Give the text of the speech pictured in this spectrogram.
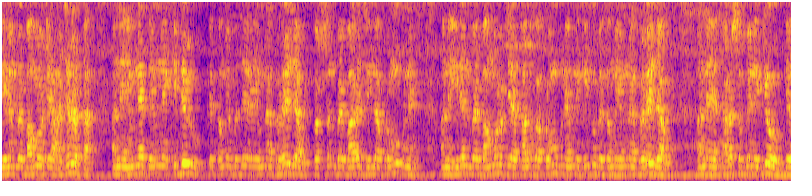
હિરેનભાઈ બામોટિયા હાજર હતા. અને એમને તેમને કીધેલું કે તમે બધે એમના ઘરે જાઓ. કરશનભાઈ બારડ જિલ્લા પ્રમુખને અને હિરેનભાઈ બામરોટિયા તાલુકા પ્રમુખને એમને કીધું કે તમે એમના ઘરે જાઓ. અને ધારાસભ્યને કહો કે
